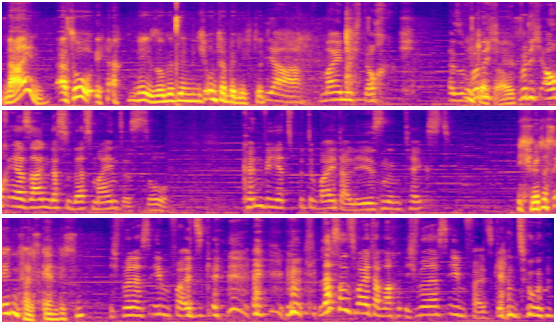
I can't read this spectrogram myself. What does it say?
Nein! Achso, ja, nee, so gesehen bin ich unterbelichtet. Ja, meine ich doch. Also würde ich, auch. würde ich auch eher sagen, dass du das meintest. So. Können wir jetzt bitte weiterlesen im Text? Ich würde das ebenfalls gern wissen. Ich würde das ebenfalls. ge- Lass uns weitermachen. Ich würde das ebenfalls gern tun.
